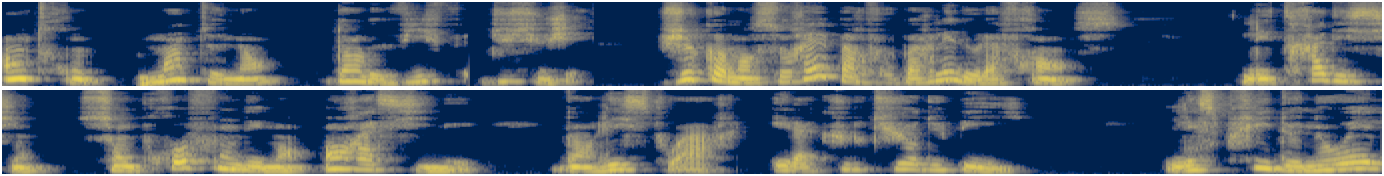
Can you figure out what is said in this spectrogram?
Entrons maintenant dans le vif du sujet. Je commencerai par vous parler de la France. Les traditions sont profondément enracinées dans l'histoire et la culture du pays. L'esprit de Noël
